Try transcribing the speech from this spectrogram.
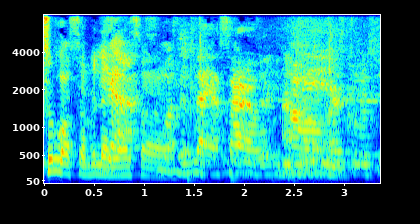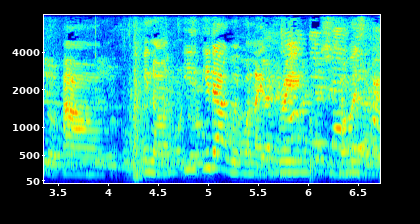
súnmọ́ sọ́bílẹ̀ yẹn Yeah, sọ̀rọ̀ Must Isaiah Sarah. Um, um, you know, either way, when I pray, she's always in my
